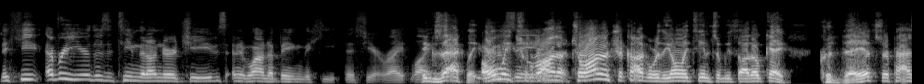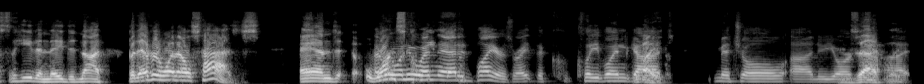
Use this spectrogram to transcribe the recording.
The Heat. Every year, there's a team that underachieves, and it wound up being the Heat this year, right? Like exactly. Only Toronto, Toronto and Chicago were the only teams that we thought, okay, could they have surpassed the Heat? And they did not. But everyone else has. And Everyone who went and added players, right? The Cl- Cleveland got Right. Mitchell, uh, New York Exactly. got,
